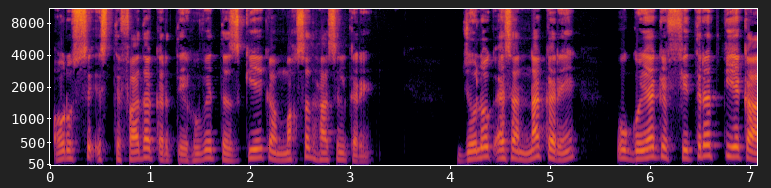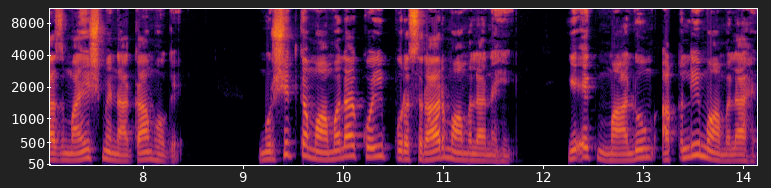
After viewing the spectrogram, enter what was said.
اور اس سے استفادہ کرتے ہوئے تزکیے کا مقصد حاصل کریں۔ جو لوگ ایسا نہ کریں، وہ گویا کہ فطرت کی ایک آزمائش میں ناکام ہو گئے۔ مرشد کا معاملہ کوئی پرسرار معاملہ نہیں، یہ ایک معلوم عقلی معاملہ ہے۔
